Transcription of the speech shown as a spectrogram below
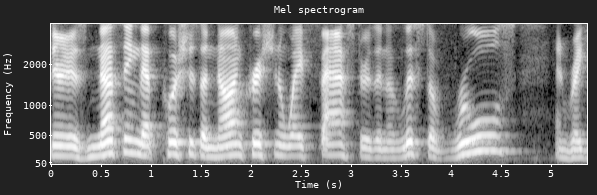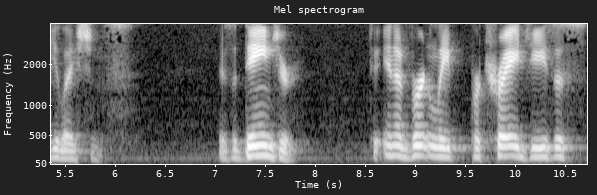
There is nothing that pushes a non Christian away faster than a list of rules and regulations. There's a danger to inadvertently portray Jesus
